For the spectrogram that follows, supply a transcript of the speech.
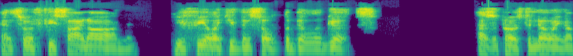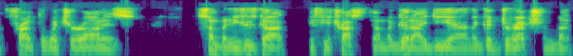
And so if you sign on, you feel like you've been sold the bill of goods as opposed to knowing up front that what you're on is somebody who's got, if you trust them, a good idea and a good direction, but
